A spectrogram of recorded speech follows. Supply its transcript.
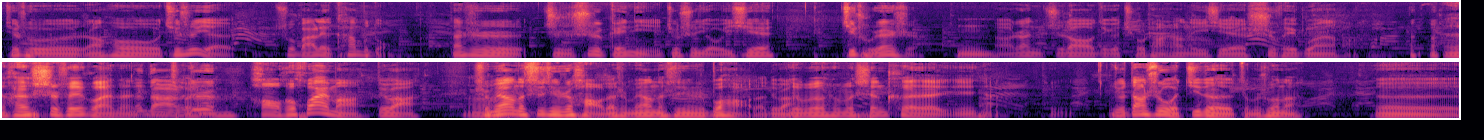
接触，然后其实也说白了也看不懂，但是只是给你就是有一些基础认识，嗯啊，让你知道这个球场上的一些是非观哈，还有是非观呢？那当然了，就是好和坏嘛，对吧？什么样的事情是好的，什么样的事情是不好的，对吧？有没有什么深刻的印象？就当时我记得怎么说呢？呃，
